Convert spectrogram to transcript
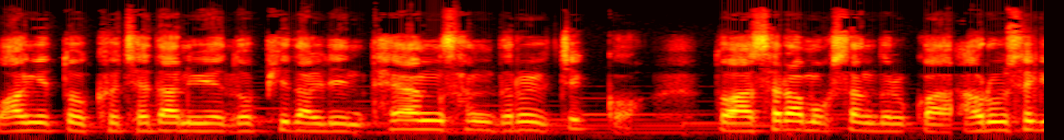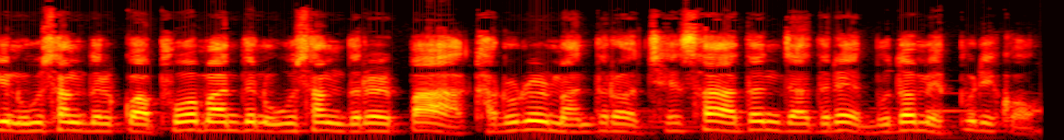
왕이 또 그 재단 위에 높이 달린 태양상들을 찍고 또 아세라 목상들과 아루새긴 우상들과 부어 만든 우상들을 빻아 가루를 만들어 제사하던 자들의 무덤에 뿌리고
